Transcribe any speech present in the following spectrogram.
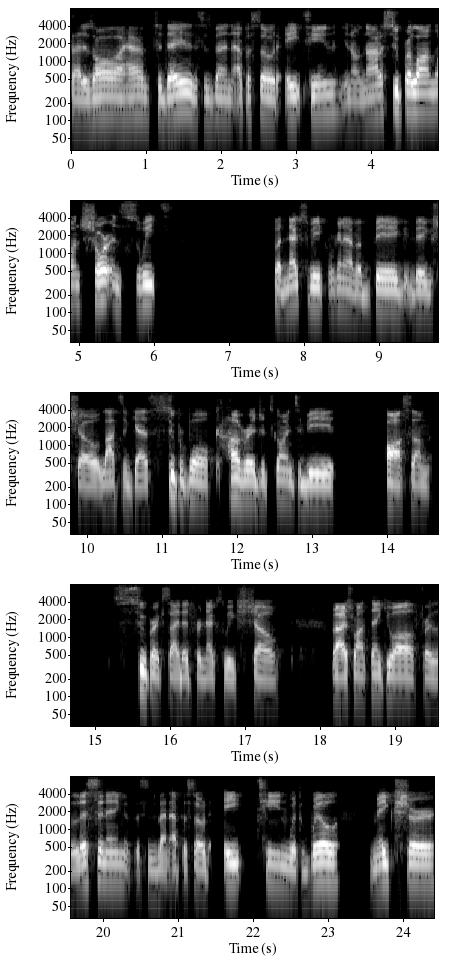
that is all I have today. This has been episode 18. You know, not a super long one, short and sweet. But next week, we're going to have a big, big show. Lots of guests, Super Bowl coverage. It's going to be awesome. Super excited for next week's show. But I just want to thank you all for listening. This has been episode 18 with Will. Make sure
